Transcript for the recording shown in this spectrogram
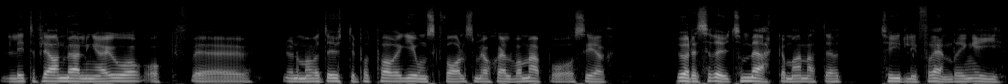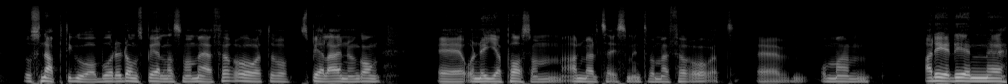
lite fler anmälningar i år och eh, nu när man varit ute på ett par regionskval som jag själv var med på och ser hur det ser ut så märker man att det är tydlig förändring i hur snabbt det går. Både de spelarna som var med förra året och spelar ännu en gång eh, och nya par som anmält sig som inte var med förra året. Eh, och man, ja, det, det är en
